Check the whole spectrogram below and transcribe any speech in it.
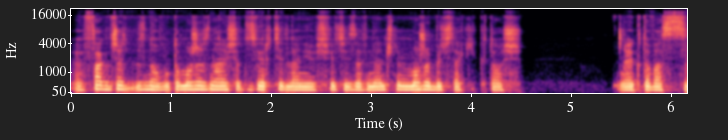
E, Fakt, że znowu to może znaleźć odzwierciedlenie w świecie zewnętrznym, może być taki ktoś, e, kto was,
